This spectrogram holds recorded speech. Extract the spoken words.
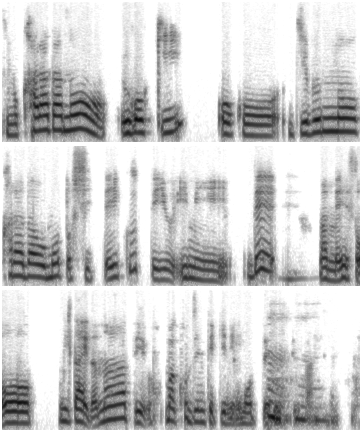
その体の動きをこう、自分の体をもっと知っていくっていう意味で、まあ、瞑想みたいだなっていう、まあ、個人的に思ってるっていう感じですね。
